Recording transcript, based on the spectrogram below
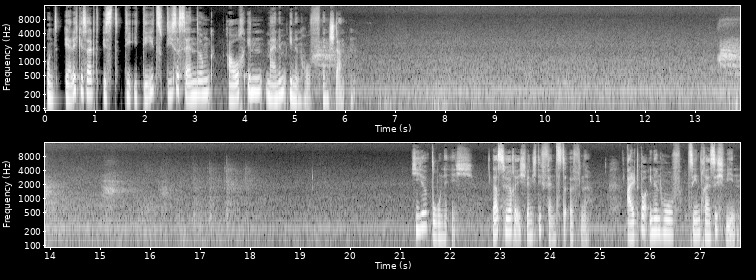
Und ehrlich gesagt ist die Idee zu dieser Sendung auch in meinem Innenhof entstanden. Hier wohne ich. Das höre ich, wenn ich die Fenster öffne. Altbau Innenhof 1030 Wien.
